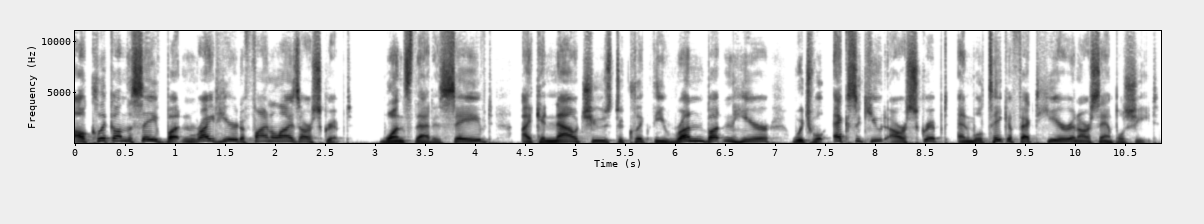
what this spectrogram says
I'll click on the Save button right here to finalize our script. Once that is saved, I can now choose to click the Run button here, which will execute our script and will take effect here in our sample sheet.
